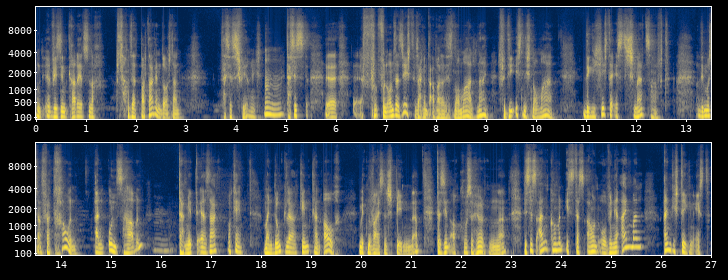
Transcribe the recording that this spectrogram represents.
und wir sind gerade jetzt nach seit ein paar Tagen in Deutschland. Das ist schwierig. Mhm. Das ist äh, von unserer Sicht, sagen, aber das ist normal. Nein, für die ist nicht normal. Die Geschichte ist schmerzhaft. Die muss ein Vertrauen an uns haben, mhm. damit er sagt, okay, mein dunkler Kind kann auch mit einem weißen spielen. Ne? Das sind auch große Hürden. Ne? Dieses Ankommen ist das A und O. Wenn er einmal eingestiegen ist,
